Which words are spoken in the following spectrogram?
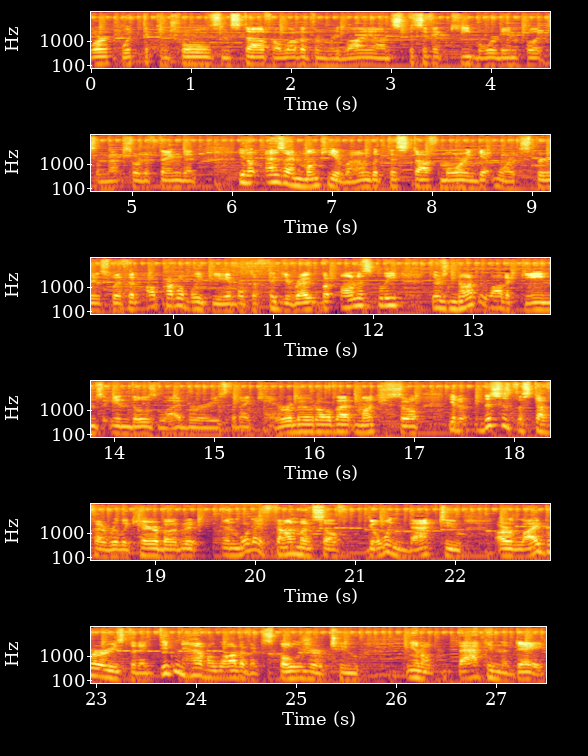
work with the controls and stuff. A lot of them rely on specific keyboard inputs and that sort of thing that, you know, as I monkey around with this stuff more and get more experience with it, I'll probably be able to figure out. But honestly, there's not a lot of games in those libraries that I care about all that much. So, you know, this is the stuff I really care about. And what I found myself going back to are libraries that I didn't have a lot of exposure to you know, back in the day.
